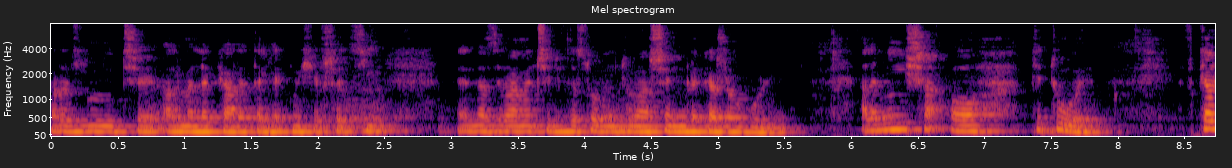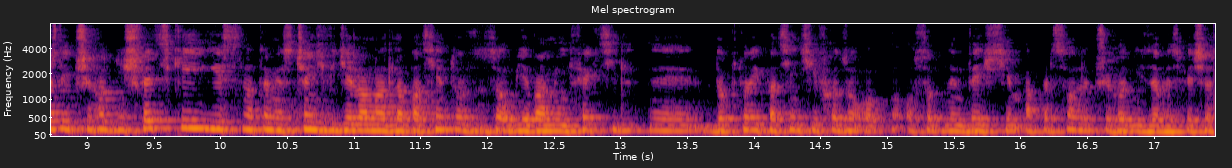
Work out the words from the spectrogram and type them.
rodzinni czy almelekare, tak jak my się w Szwecji nazywamy, czyli w dosłownym tłumaczeniu lekarze ogólni ale mniejsza o tytuły. W każdej przychodni szwedzkiej jest natomiast część wydzielona dla pacjentów z objawami infekcji, y, do której pacjenci wchodzą osobnym wejściem, a personel przychodni zabezpiecza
